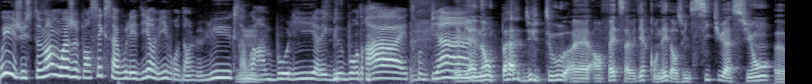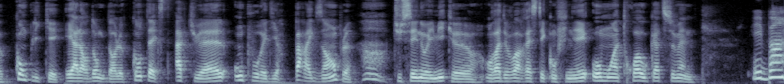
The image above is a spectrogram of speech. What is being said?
Oui, justement, moi je pensais que ça voulait dire vivre dans le luxe, Mm. avoir un beau lit avec de beaux draps, être bien. Eh bien non, pas du tout. Euh, en fait, ça veut dire qu'on est dans une situation euh, compliquée. Et alors donc dans le contexte actuel, on pourrait dire par exemple, Oh, tu sais Noémie que on va devoir rester confiné au moins trois ou quatre semaines. Eh ben,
